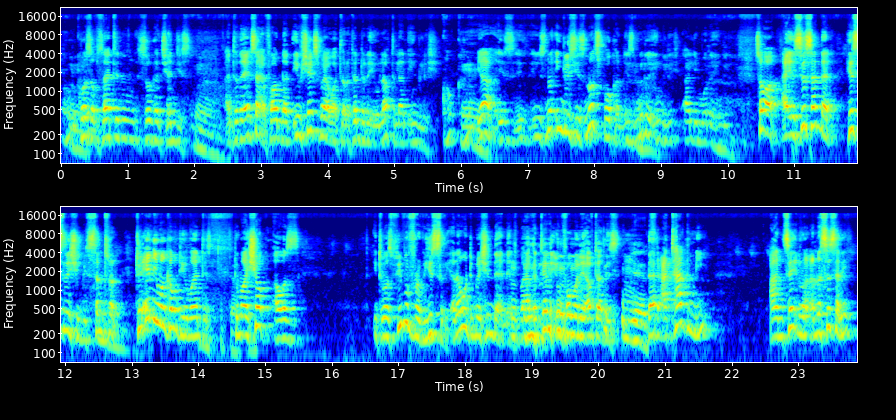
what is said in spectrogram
Mm. because of certain historical changes. Mm. And to the extent I found that if Shakespeare were to return today, he would have to learn English. Okay. Mm. Yeah, it's, it's, it's not English, it's not spoken, it's Middle English, early modern English. So I insisted that history should be central to anyone coming to humanities. To my shock, I was it was people from history. and I don't want to mention their names, but I can tell you informally after this Yes. that attacked me and said it was unnecessary.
